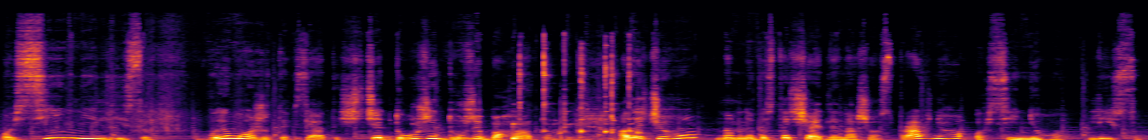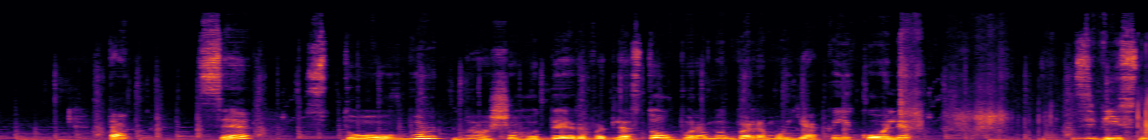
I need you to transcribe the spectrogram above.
осінній лісок ви можете взяти ще дуже-дуже багато. Але чого нам не вистачає для нашого справжнього осіннього лісу? Так, це стовбур нашого дерева. Для стовбура ми беремо який колір? Звісно,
